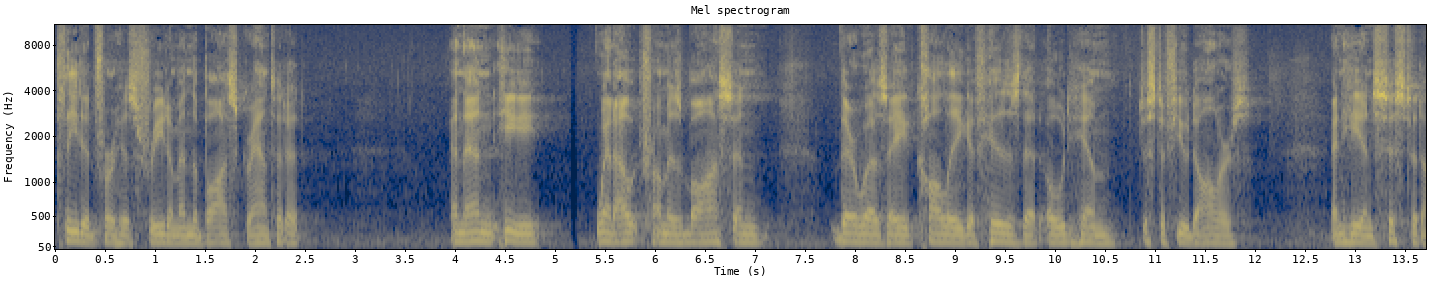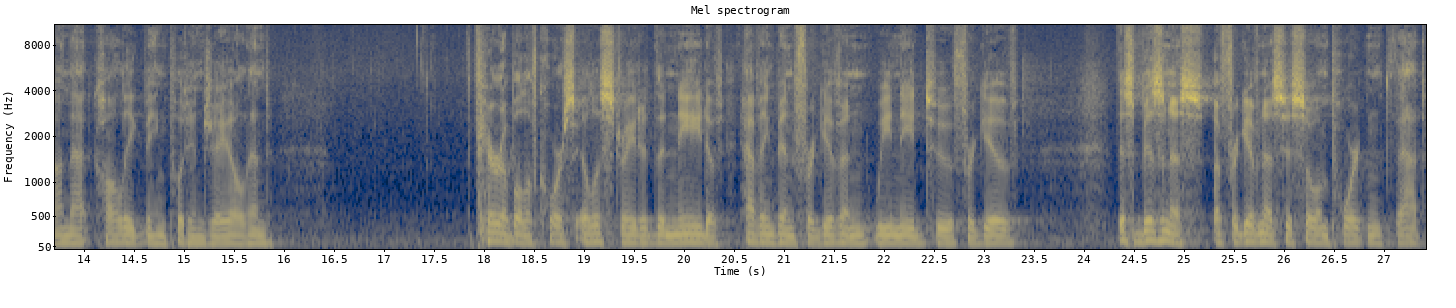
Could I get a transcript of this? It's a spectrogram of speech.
pleaded for his freedom, and the boss granted it. And then he went out from his boss, and there was a colleague of his that owed him just a few dollars. And he insisted on that colleague being put in jail. And the parable, of course, illustrated the need of having been forgiven, we need to forgive. This business of forgiveness is so important that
